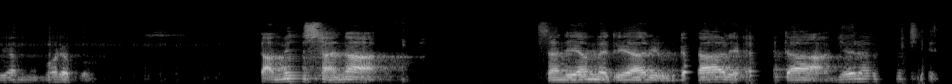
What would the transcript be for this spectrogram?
တရားမောရပုကာမိသနာစံတရားမဲ့တရားတွေကိုတားတဲ့အတားအများအားဖြစ်ဒါ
